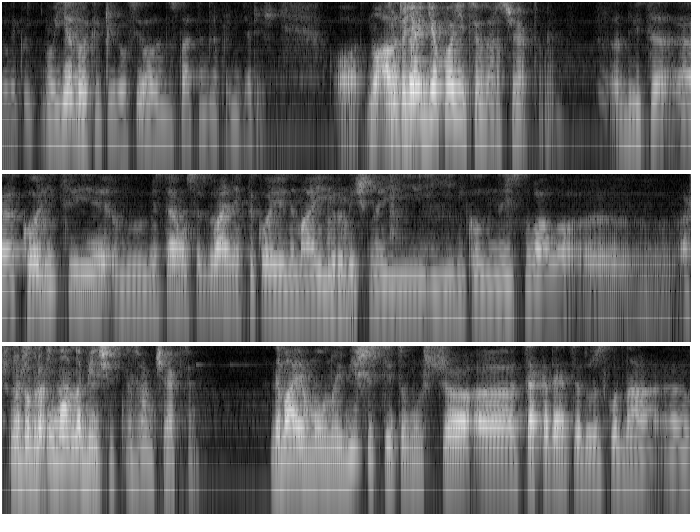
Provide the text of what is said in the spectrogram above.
великої, ну є велика кількість але недостатньо для прийняття рішень. От. Ну, але тобто це, є, є коаліція зараз, чи як там? Дивіться, е, коаліції в місцевому середуванні як такої немає Мгм. юридичної, її, ніколи не існувало. е, Аж, Ну аж- добре, аж умовна так. більшість назвемо, чи як це? Немає умовної більшості, тому що е, ця каденція дуже складна е, в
